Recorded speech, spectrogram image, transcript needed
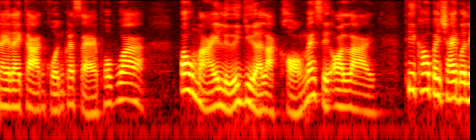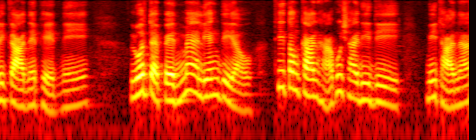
ในรายการขนกระแสพบว่า เป้าหมายหรือเหยื่อหลักของแม่สื่อออนไลน์ ที่เข้าไปใช้บริการในเพจนี้ ล้วนแต่เป็นแม่เลี้ยงเดี่ยวที่ต้องการหาผู้ชายดีๆ มีฐานะ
